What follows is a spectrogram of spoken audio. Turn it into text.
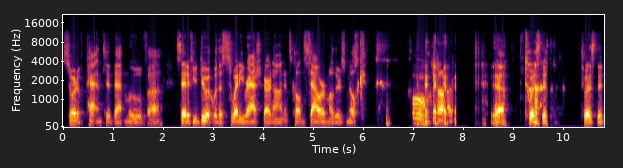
sort of patented that move, uh, said if you do it with a sweaty rash guard on, it's called sour mother's milk. Oh God. yeah, twisted, twisted.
